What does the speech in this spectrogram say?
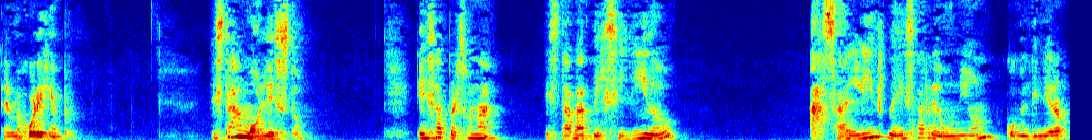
el mejor ejemplo. Estaba molesto. Esa persona estaba decidido a salir de esa reunión con el dinero,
